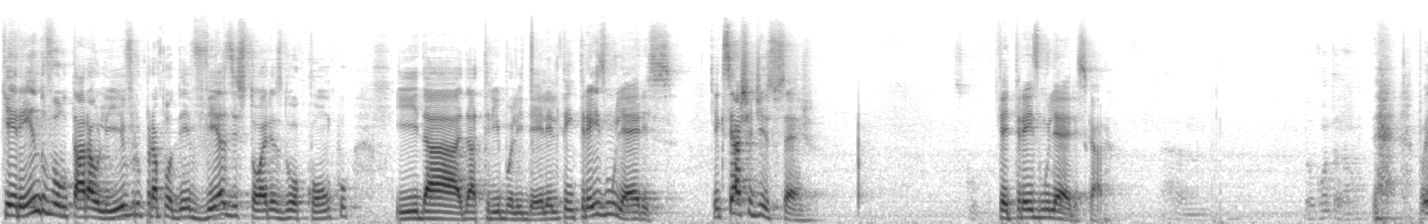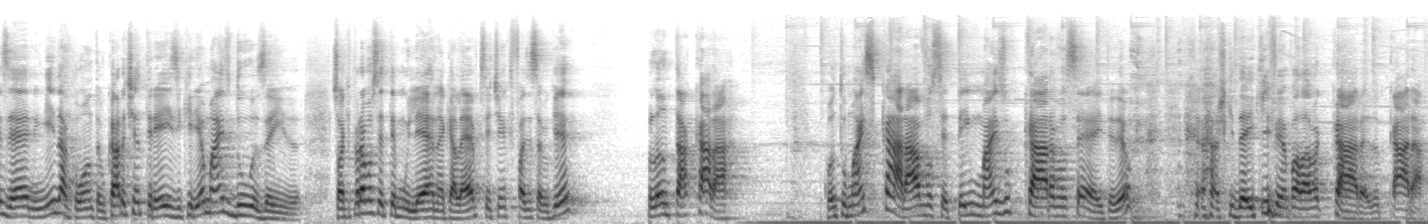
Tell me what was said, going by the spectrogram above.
querendo voltar ao livro para poder ver as histórias do Oconco e da, da tribo ali dele. Ele tem três mulheres. O que, que você acha disso, Sérgio? Ter três mulheres, cara. Dou conta não. Pois é, ninguém dá conta. O cara tinha três e queria mais duas ainda. Só que para você ter mulher naquela época, você tinha que fazer, sabe o quê? Plantar cará. Quanto mais cará você tem, mais o cara você é, entendeu? Acho que daí que vem a palavra cara, do cará.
